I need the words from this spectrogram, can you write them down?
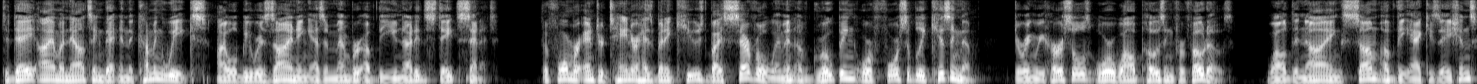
today I am announcing that in the coming weeks I will be resigning as a member of the United States Senate. The former entertainer has been accused by several women of groping or forcibly kissing them during rehearsals or while posing for photos. While denying some of the accusations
